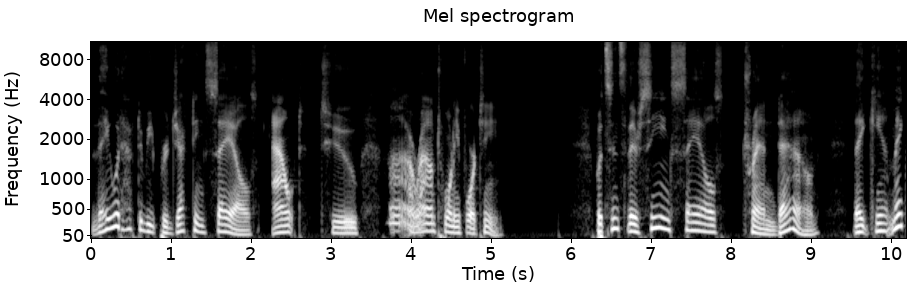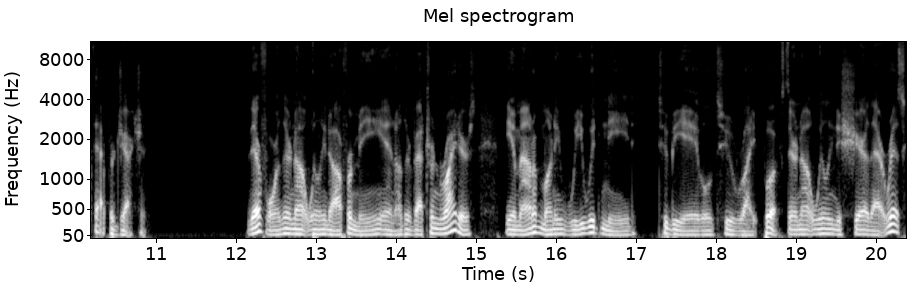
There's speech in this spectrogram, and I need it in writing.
they would have to be projecting sales out to uh, around 2014. But since they're seeing sales trend down, they can't make that projection. Therefore, they're not willing to offer me and other veteran writers the amount of money we would need to be able to write books. They're not willing to share that risk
